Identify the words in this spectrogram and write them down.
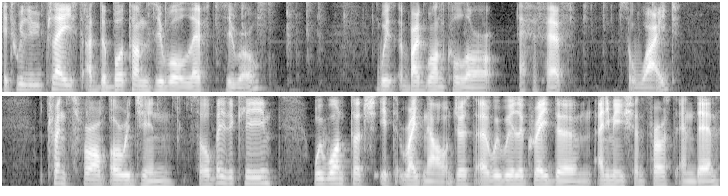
It will be placed at the bottom 0, left 0, with a background color FFF, so white. Transform origin, so basically we won't touch it right now, just uh, we will create the animation first and then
